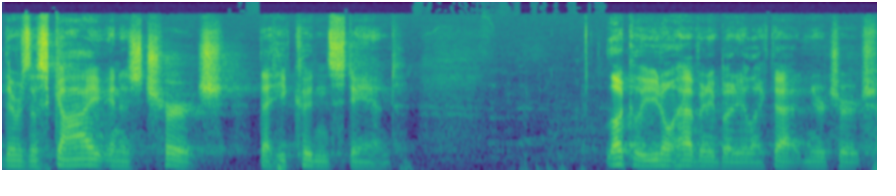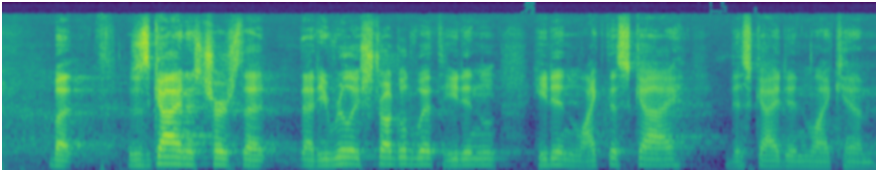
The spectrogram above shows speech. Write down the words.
there was this guy in his church that he couldn't stand. Luckily, you don't have anybody like that in your church. But there's this guy in his church that, that he really struggled with. He didn't, he didn't like this guy. This guy didn't like him.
